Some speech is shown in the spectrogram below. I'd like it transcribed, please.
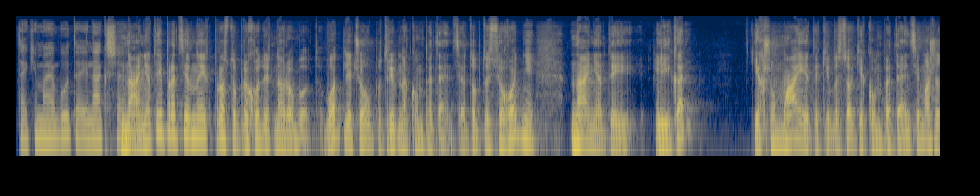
Так і має бути інакше. Нанятий працівник просто приходить на роботу. От для чого потрібна компетенція. Тобто, сьогодні нанятий лікар, якщо має такі високі компетенції, може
